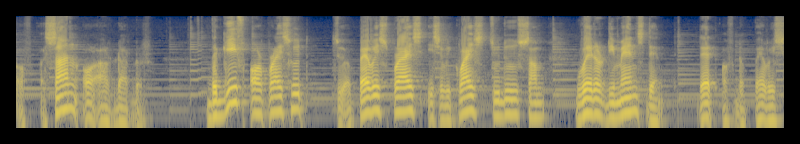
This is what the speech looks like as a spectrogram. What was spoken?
of a son or a daughter. The gift or priesthood to a parish priest is required to do some greater demands than that of the parish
